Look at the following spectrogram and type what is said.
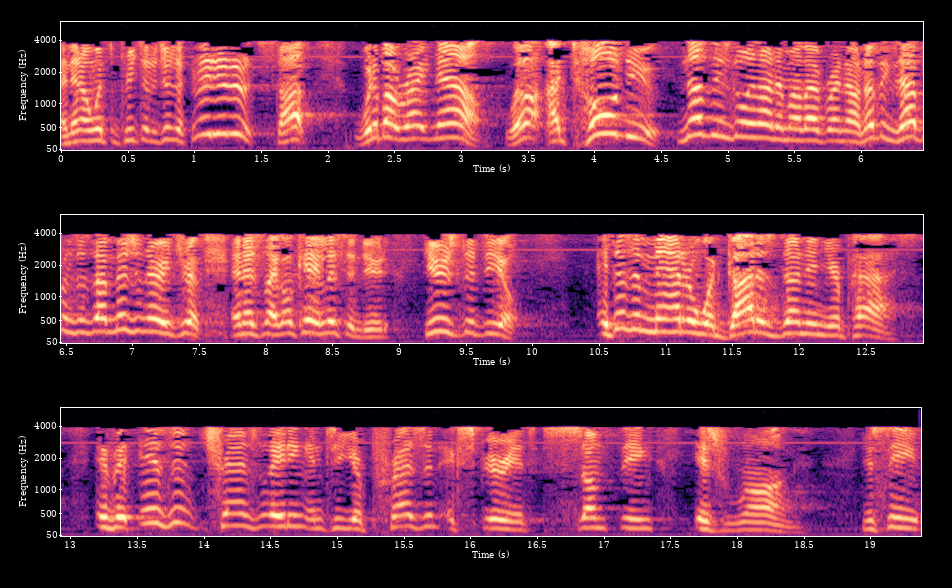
And then I went to preach at a church. Stop. What about right now? Well, I told you, nothing's going on in my life right now. Nothing's happened since that missionary trip. And it's like, okay, listen, dude, here's the deal. It doesn't matter what God has done in your past. If it isn't translating into your present experience, something is wrong. You see,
